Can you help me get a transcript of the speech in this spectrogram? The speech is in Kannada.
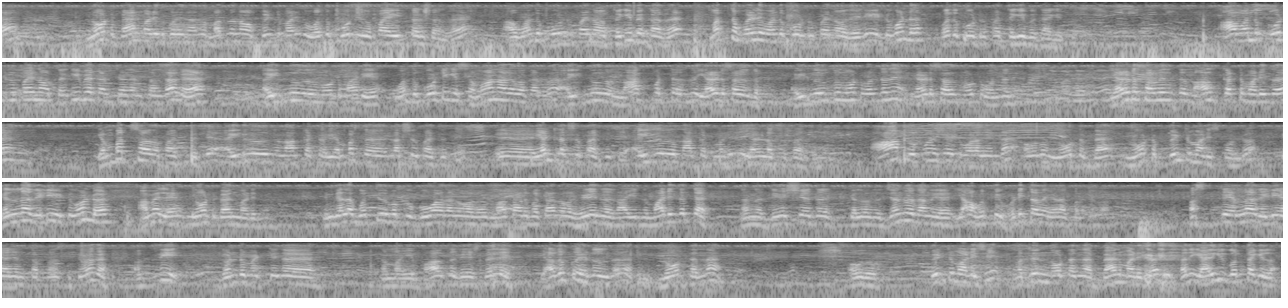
ನೋಟ್ ಬ್ಯಾನ್ ಮಾಡಿದ ಕೂಡ ನಾನು ಮೊದಲು ನಾವು ಪ್ರಿಂಟ್ ಮಾಡಿದ್ದು ಒಂದು ಕೋಟಿ ರೂಪಾಯಿ ಇತ್ತಂತಂದ್ರೆ ಆ ಒಂದು ಕೋಟಿ ರೂಪಾಯಿ ನಾವು ತೆಗಿಬೇಕಾದ್ರೆ ಮತ್ತೆ ಹೊಳ್ಳಿ ಒಂದು ಕೋಟಿ ರೂಪಾಯಿ ನಾವು ರೆಡಿ ಇಟ್ಕೊಂಡು ಒಂದು ಕೋಟಿ ರೂಪಾಯಿ ತೆಗಿಬೇಕಾಗಿತ್ತು. ಆ ಒಂದು ಕೋಟಿ ರೂಪಾಯಿ ನಾವು ತೆಗಿಬೇಕಂತ ಹೇಳಿ ಅಂತಂದಾಗ ಐದುನೂರು ನೋಟ್ ಮಾಡಿ ಒಂದು ಕೋಟಿಗೆ ಸಮಾನ ಆಗಬೇಕಂದ್ರೆ ಐದುನೂರು ನಾಲ್ಕು ಪಟ್ಟು ಅಂದ್ರೆ ಎರಡು ಸಾವಿರದ ಐದುನೂರದ್ದು ನೋಟ್ ಒಂದನೇ, ಎರಡು ಸಾವಿರದ ನೋಟ್ ಒಂದನೇ. ಎರಡು ಸಾವಿರದ ನಾಲ್ಕು ಕಟ್ ಮಾಡಿದರೆ ಎಂಬತ್ತು ಸಾವಿರ ರೂಪಾಯಿ ಆಗ್ತೈತಿ ಐನೂರು ನಾಲ್ಕು ಕಟ್ ಎಂಬತ್ತು ಲಕ್ಷ ರೂಪಾಯಿ ಆಗ್ತೈತಿ ಎಂಟು ಲಕ್ಷ ರೂಪಾಯಿ ಆಗ್ತೈತಿ ಐನೂರು ನಾಲ್ಕು ಕಟ್ ಮಾಡಿದ್ರೆ ಎರಡು ಲಕ್ಷ ರೂಪಾಯಿ ಆಗ್ತೈತಿ. ಆ ಪ್ರೊಪೋಸೇಟ್ ಒಳಗಿಂದ ಅವರು ನೋಟ್ ಬ್ಯಾನ್ ನೋಟ್ ಪ್ರಿಂಟ್ ಮಾಡಿಸ್ಕೊಂಡು ಎಲ್ಲ ರೆಡಿ ಇಟ್ಕೊಂಡು ಆಮೇಲೆ ನೋಟ್ ಬ್ಯಾನ್ ಮಾಡಿದ್ರು. ನಿಮಗೆಲ್ಲ ಗೊತ್ತಿರಬೇಕು, ಗೋವಾದಾಗ ಅವರು ಮಾತಾಡಬೇಕಾದ್ರೆ ಅವ್ರು ಹೇಳಿದ್ರು, ನಾ ಇದನ್ನು ಮಾಡಿದ್ದಕ್ಕೆ ನನ್ನ ದೇಶದ ಕೆಲವೊಂದು ಜನರು ನನಗೆ ಯಾವ ಹೊತ್ತಿಗೆ ಹೊಡಿತಾರೆ ಹೇಳಕ್ಕೆ ಬರೋಲ್ಲ. ಅಷ್ಟೆಲ್ಲ ರೆಡಿ ಆಗಂಥ ಪರಿಸ್ಥಿತಿ ಒಳಗೆ ಅಗ್ದಿ ಗಂಡು ಮೆಟ್ಟಿದ ನಮ್ಮ ಈ ಭಾರತ ದೇಶದಲ್ಲಿ ಯಾವುದಕ್ಕೂ ಹೆದಲ್ದ ನೋಟನ್ನು ಅವರು ಪ್ರಿಂಟ್ ಮಾಡಿಸಿ, ಮೊದಲಿನ ನೋಟನ್ನು ಬ್ಯಾನ್ ಮಾಡಿದ್ದಾರೆ. ಅದು ಯಾರಿಗೂ ಗೊತ್ತಾಗಿಲ್ಲ.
